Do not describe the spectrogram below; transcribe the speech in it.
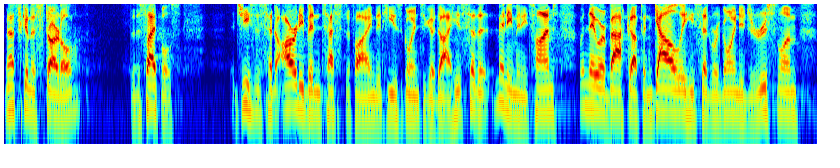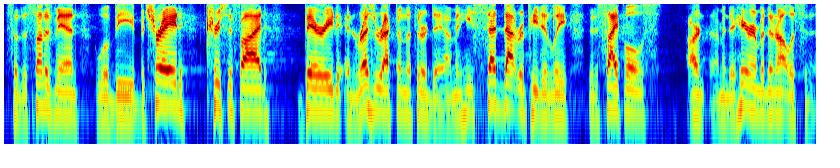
That's going to startle the disciples. Jesus had already been testifying that he's going to go die. He said that many, many times. When they were back up in Galilee, he said, We're going to Jerusalem, so the Son of Man will be betrayed, crucified, buried, and resurrect on the third day. I mean, he said that repeatedly. The disciples aren't, I mean, they're hearing, but they're not listening.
